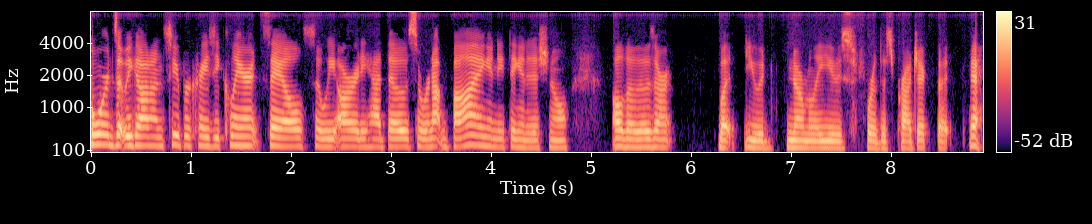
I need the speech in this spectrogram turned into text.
boards that we got on super crazy clearance sale. So we already had those. So we're not buying anything additional, although those aren't what you would normally use for this project. But yeah.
